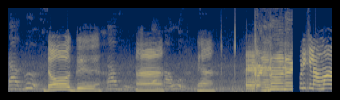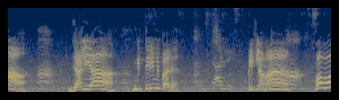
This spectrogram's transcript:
டாகு. டாகு. டாகு. ஆ. குளிக்கலாமா? ஜாலியா? இங்க திரும்பி பாரு. குளிக்கலாமா? வா வா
